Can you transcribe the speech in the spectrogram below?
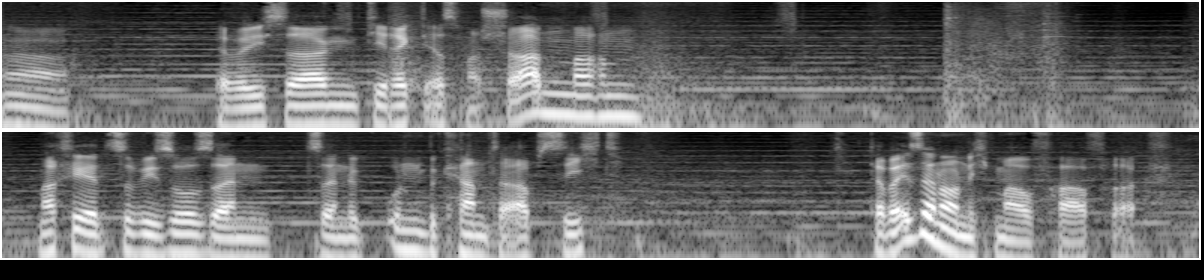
Ah. Da würde ich sagen, direkt erstmal Schaden machen. Macht ja jetzt sowieso sein, seine unbekannte Absicht. Dabei ist er noch nicht mal auf Half-Life.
